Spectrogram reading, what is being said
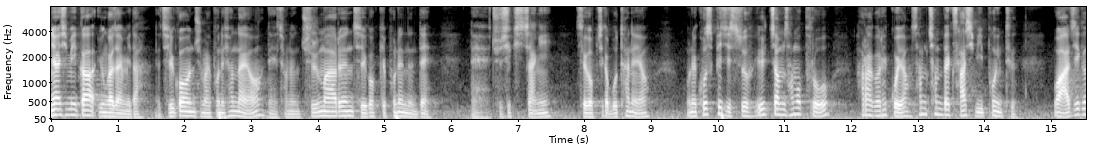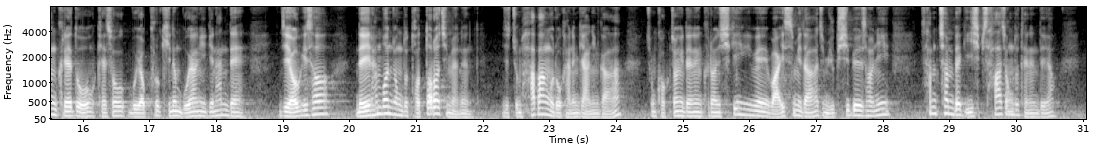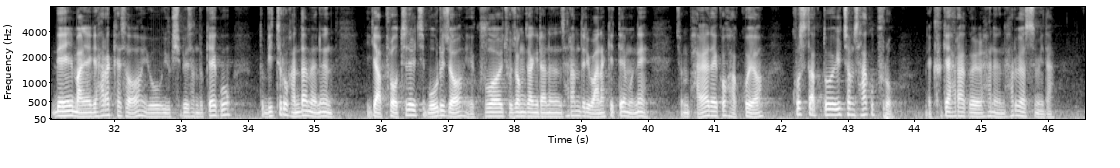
안녕하십니까 윤과장입니다. 네, 즐거운 주말 보내셨나요? 네, 저는 주말은 즐겁게 보냈는데 네, 주식 시장이 즐겁지가 못하네요. 오늘 코스피 지수 1.35% 하락을 했고요. 3,142포인트. 뭐 아직은 그래도 계속 뭐 옆으로 기는 모양이긴 한데 이제 여기서 내일 한 번 정도 더 떨어지면은 이제 좀 하방으로 가는 게 아닌가 좀 걱정이 되는 그런 시기에 와 있습니다. 지금 60일선이 3124 정도 되는데요. 내일 만약에 하락해서 요 60일선도 깨고 또 밑으로 간다면은 이게 앞으로 어떻게 될지 모르죠. 예, 9월 조정장이라는 사람들이 많았기 때문에 좀 봐야 될 것 같고요. 코스닥도 1.49% 네, 크게 하락을 하는 하루였습니다.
